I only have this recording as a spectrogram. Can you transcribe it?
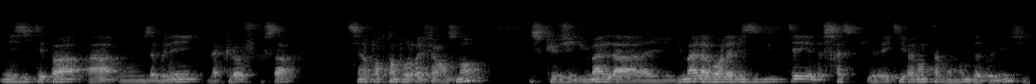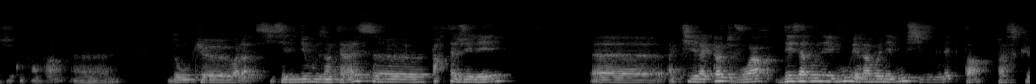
N'hésitez pas à vous abonner, la cloche, tout ça. C'est important pour le référencement, parce que j'ai du mal à j'ai du mal à voir la visibilité, ne serait-ce qu'équivalente à mon nombre d'abonnés. Je ne comprends pas. Donc euh, voilà, si ces vidéos vous intéressent, euh, partagez-les. euh, activez la cloche, voire désabonnez-vous et rabonnez-vous si vous ne l'êtes pas, parce que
